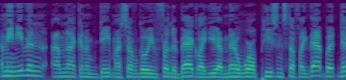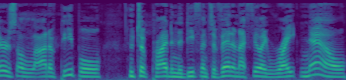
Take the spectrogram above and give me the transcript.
I mean, even I'm not going to date myself, go even further back. Like you have Metta World Peace and stuff like that. But there's a lot of people who took pride in the defensive end, and I feel like right now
